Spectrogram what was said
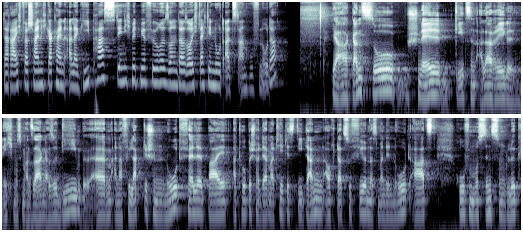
Da reicht wahrscheinlich gar kein Allergiepass, den ich mit mir führe, sondern da soll ich gleich den Notarzt anrufen, oder? Ja, ganz so schnell geht es in aller Regel nicht, muss man sagen. Also die ähm, anaphylaktischen Notfälle bei atopischer Dermatitis, die dann auch dazu führen, dass man den Notarzt rufen muss, sind zum Glück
